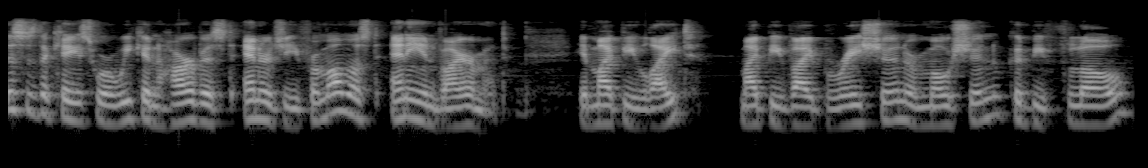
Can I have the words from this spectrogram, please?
This is the case where we can harvest energy from almost any environment. It might be light, might be vibration or motion, could be flow,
